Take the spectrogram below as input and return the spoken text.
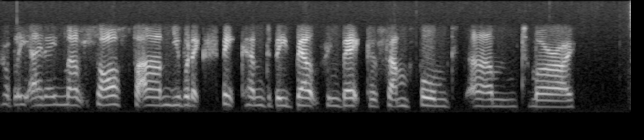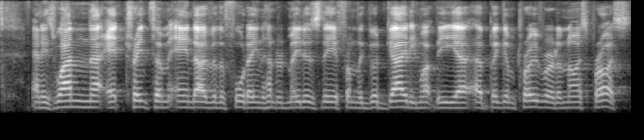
probably 18 months off. Um, you would expect him to be bouncing back to some form um, tomorrow. And he's won uh, at Trentham and over the 1400 metres there from the good gate. He might be a, a big improver at a nice price.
